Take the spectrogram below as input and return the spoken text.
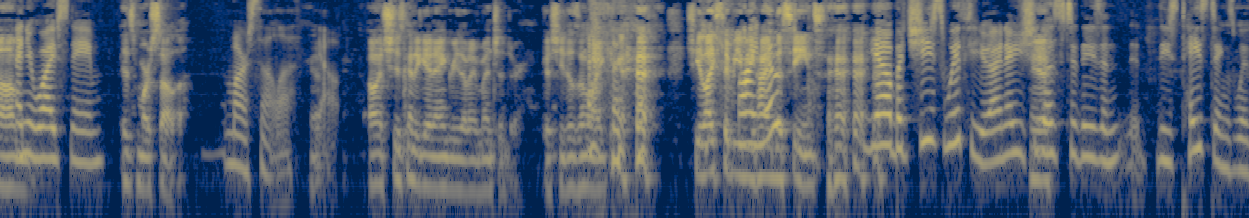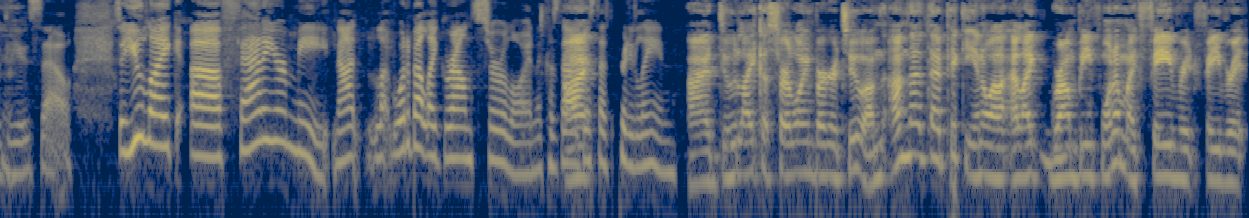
Um, and your wife's name, is Marcella. Marcella. Yeah. Yeah. Oh, and she's gonna get angry that I mentioned her because she doesn't like. she likes to be I behind the scenes. yeah, but she's with you. I know she Yeah. goes to these and these tastings with you. So, so you like uh, fattier meat? Not what about like ground sirloin? Because I I- guess that's pretty lean. I do like a sirloin burger too. I'm I'm not that picky. You know, I, I like Mm-hmm. ground beef. One of my favorite favorite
